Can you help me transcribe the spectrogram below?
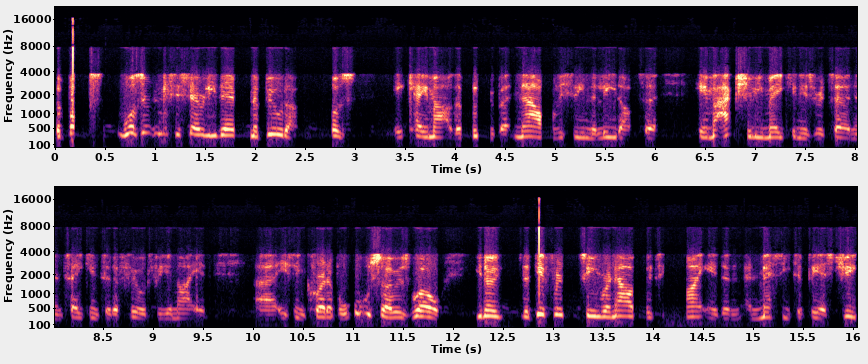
the box wasn't necessarily there in the build-up because it came out of the blue, but now obviously in the lead-up to him actually making his return and taking to the field for United uh, is incredible. Also, as well, you know, the difference between Ronaldo to United and, and Messi to PSG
